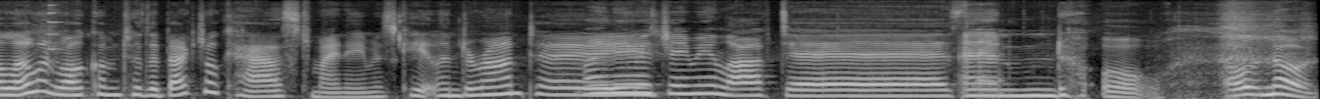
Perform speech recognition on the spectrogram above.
Hello and welcome to the Bechdel Cast. My name is Caitlin Durante. My name is Jamie Loftus. And oh, oh no,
